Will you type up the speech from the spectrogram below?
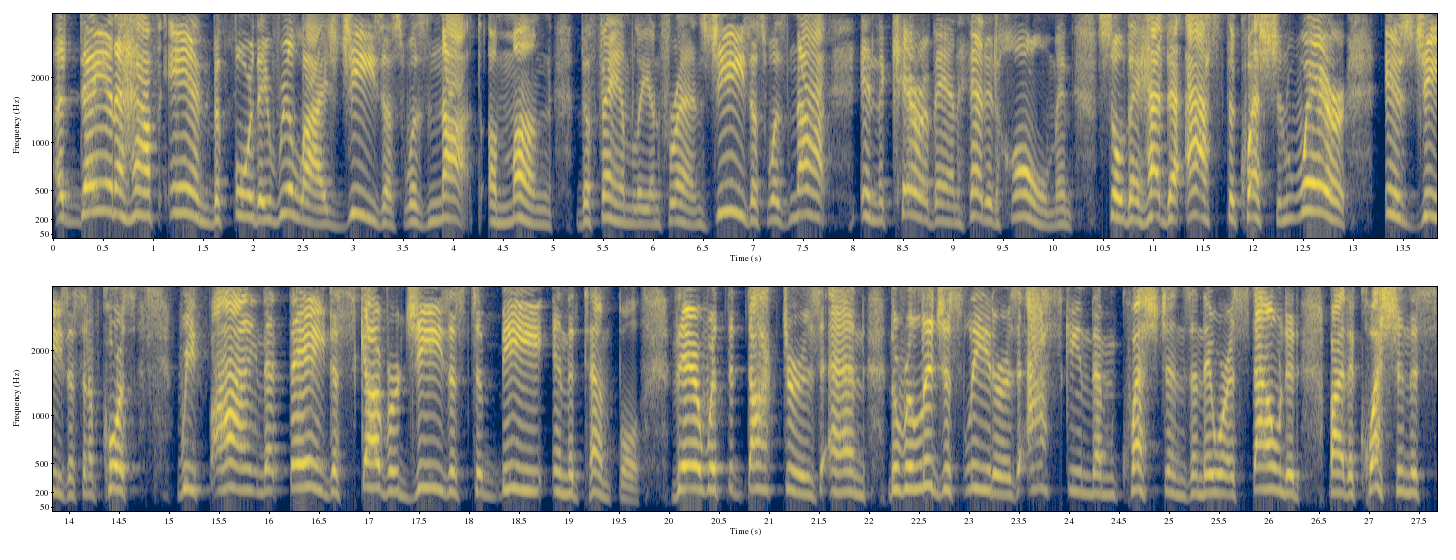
a day and a half in before they realized Jesus was not among the family and friends. Jesus was not in the caravan headed home. And so they had to ask the question where is Jesus? And of course, we find that they discover Jesus to be in the temple, there with the doctors and the religious leaders asking them questions, and they were astounded by the question this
